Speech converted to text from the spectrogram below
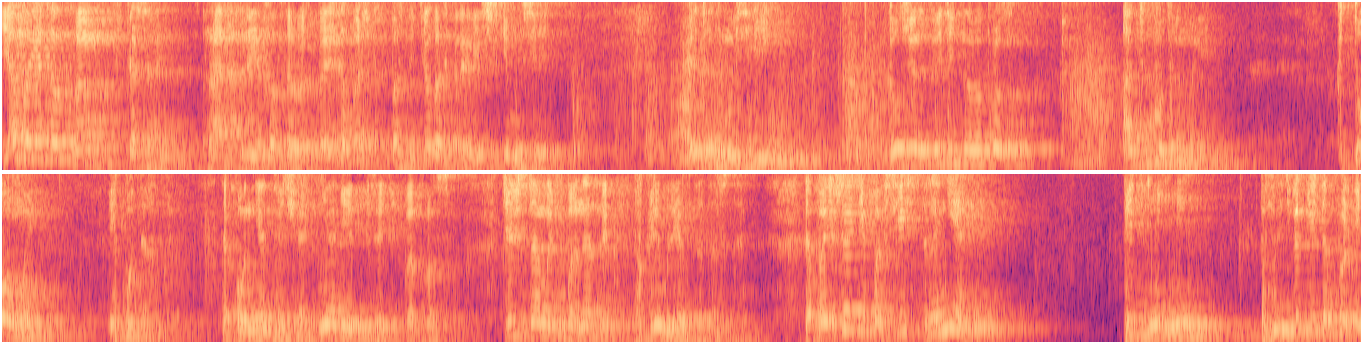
Я поехал к вам в Казань. Раз приехал, второй раз поехал, ваш, посетил ваш краеведческий музей. Этот музей должен ответить на вопрос, откуда мы, кто мы и куда мы. Так он не отвечает ни один из этих вопросов. Те же самые экспонаты в Кремле, в Татарстане. Да поезжайте по всей стране. Ведь не, не, посмотрите, какие там культы.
